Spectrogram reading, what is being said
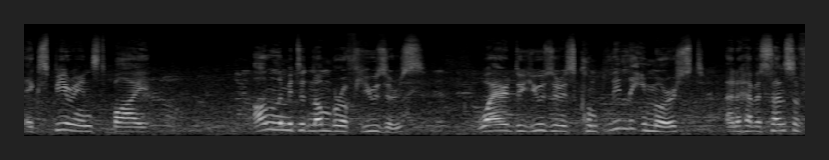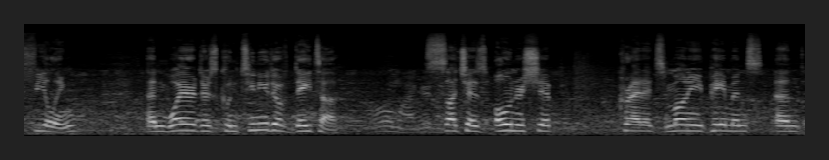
experienced by unlimited number of users where the user is completely immersed and have a sense of feeling and where there's continuity of data such as ownership credits money payments and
